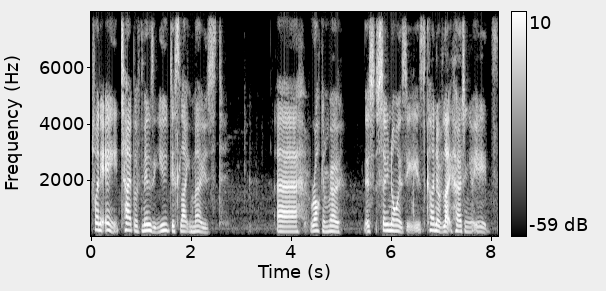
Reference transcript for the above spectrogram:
28. Type of music you dislike most? Uh, rock and roll. It's so noisy, it's kind of like hurting your ears.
